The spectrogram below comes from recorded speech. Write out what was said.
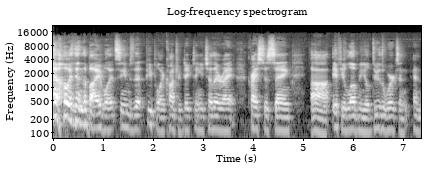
within the Bible. It seems that people are contradicting each other, right? Christ is saying, uh, if you love me, you'll do the works. And, and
